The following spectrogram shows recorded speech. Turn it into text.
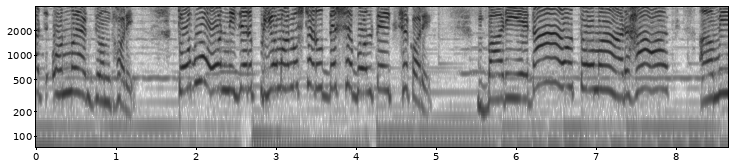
আজ অন্য একজন ধরে। তবুও নিজের প্রিয় মানুষটার উদ্দেশ্যে বলতে ইচ্ছে করে। বাড়িয়ে দাও তোমার হাত, আমি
